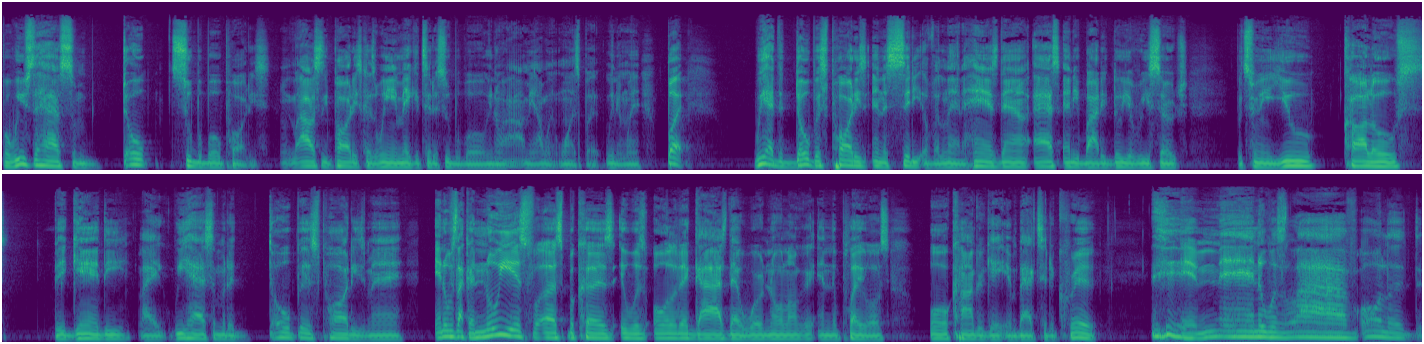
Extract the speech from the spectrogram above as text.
But we used to have some dope Super Bowl parties. Obviously, parties because we didn't make it to the Super Bowl. You know, I mean, I went once, but we didn't win. But we had the dopest parties in the city of Atlanta, hands down. Ask anybody, do your research. Between you, Carlos, Big Gandy, like we had some of the dopest parties, man. And it was like a New Year's for us because it was all of the guys that were no longer in the playoffs all congregating back to the crib. and man, it was live. All of the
